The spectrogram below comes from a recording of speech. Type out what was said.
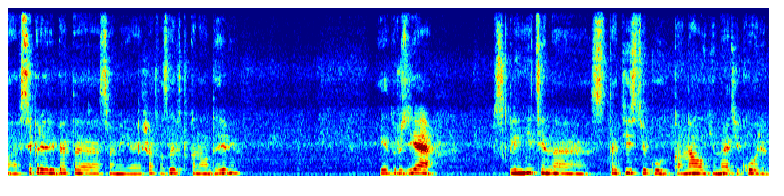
А, всем привет, ребята, с вами я, Ильшат Вазлыев, это канал Дэви. И, друзья, взгляните на статистику канала Геннадий Корин.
